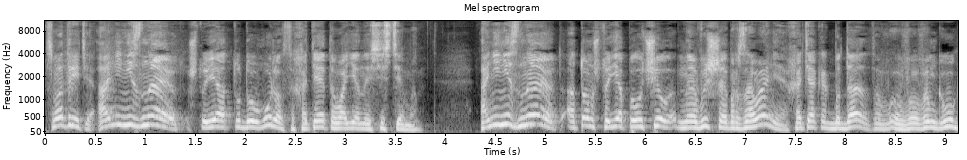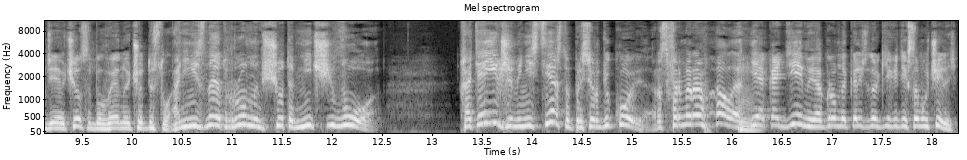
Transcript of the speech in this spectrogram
смотрите, они не знают, что я оттуда уволился, хотя это военная система. Они не знают о том, что я получил э, высшее образование, хотя как бы, да, в, в- МГУ, где я учился, был военный учетный стол. Они не знают ровным счетом ничего. Хотя их же министерство при Сердюкове расформировало и академию, и огромное количество других этих самых училищ.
